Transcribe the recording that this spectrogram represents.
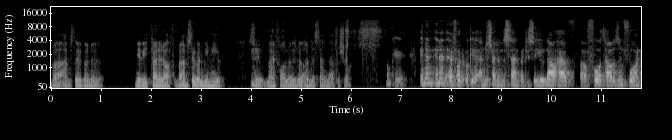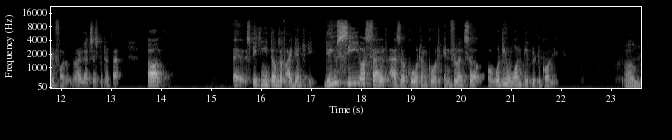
But I'm still gonna maybe cut it off. But I'm still gonna be Neil, so Mm. my followers will understand that for sure. Okay. In an in an effort, okay, I'm just trying to understand better. So you now have uh, four thousand four hundred followers. All right, let's just put it at that. Um, uh, speaking in terms of identity, do you see yourself as a quote unquote influencer, or what do you want people to call you? Um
